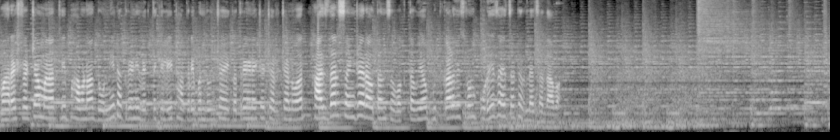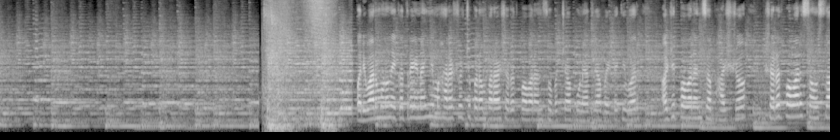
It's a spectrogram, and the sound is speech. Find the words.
महाराष्ट्राच्या मनातली भावना दोन्ही ठाकरेंनी व्यक्त केली. ठाकरे बंधूंच्या एकत्र येण्याच्या चर्चांवर खासदार संजय राऊतांचं वक्तव्य. भूतकाळ विसरून पुढे जायचं ठरल्याचा दावा. परिवार म्हणून एकत्र येणं ही महाराष्ट्राची परंपरा. शरद पवारांसोबतच्या पुण्यातल्या बैठकीवर अजित पवारांचं भाष्य शरद पवार संस्था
